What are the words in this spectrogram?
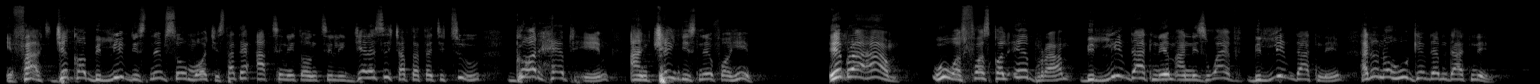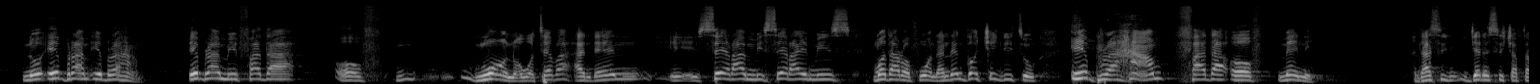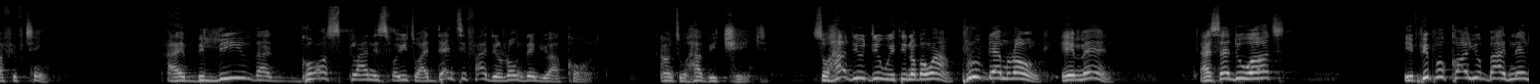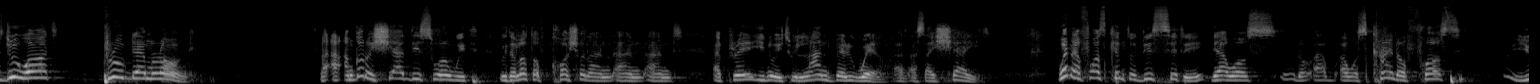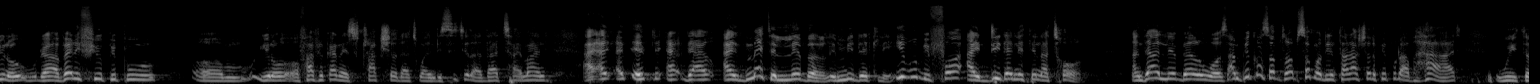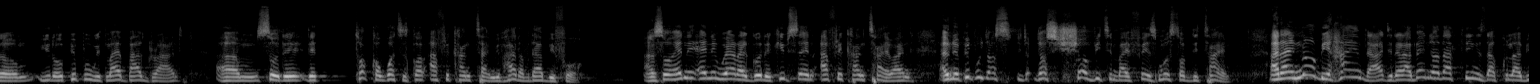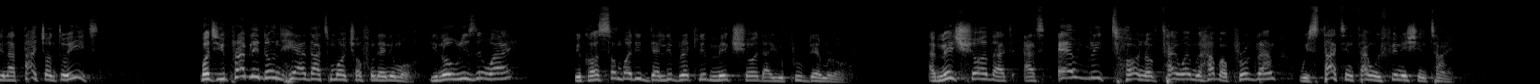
In fact, Jacob believed his name so much, he started acting it until in Genesis chapter 32, God helped him and changed his name for him. Abraham who was first called Abram, believed that name, and his wife believed that name. I don't know who gave them that name. No, Abraham, Abraham. Abram means father of one or whatever, and then eh, Sarah, Sarah means mother of one, and then God changed it to Abraham, father of many. And that's in Genesis chapter 15. I believe that God's plan is for you to identify the wrong name you are called and to have it changed. So, how do you deal with it? Number one, prove them wrong. Amen. I said, do what? If people call you bad names, do what? Prove them wrong. I, am going to share this one with, with a lot of caution, and, and, and I pray you know it will land very well as, as I share it. When I first came to this city, there was, you know, I, I was kind of first, you know, there are very few people um, you know, of African extraction that were in the city at that time. And I, I, I, I, met a label immediately, even before I did anything at all. And that label was, and because of some of the interaction that people have had with, um, you know, people with my background, um, so they, they talk of what is called African time. You've heard of that before. And so any, anywhere I go, they keep saying African time. And, and the people just, just shove it in my face most of the time. And I know behind that, there are many other things that could have been attached onto it. But you probably don't hear that much often anymore. You know reason why? Because somebody deliberately makes sure that you prove them wrong. I make sure that at every turn of time when we have a program, we start in time, we finish in time.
